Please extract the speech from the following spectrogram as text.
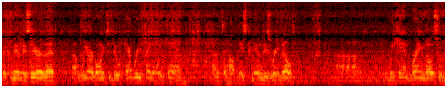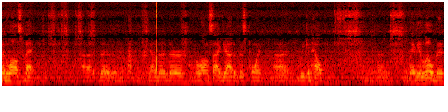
the communities here that uh, we are going to do everything we can uh, to help these communities rebuild. Uh, we can't bring those who've been lost back. The, you know, they're, they're, alongside God at this point. we can help maybe a little bit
